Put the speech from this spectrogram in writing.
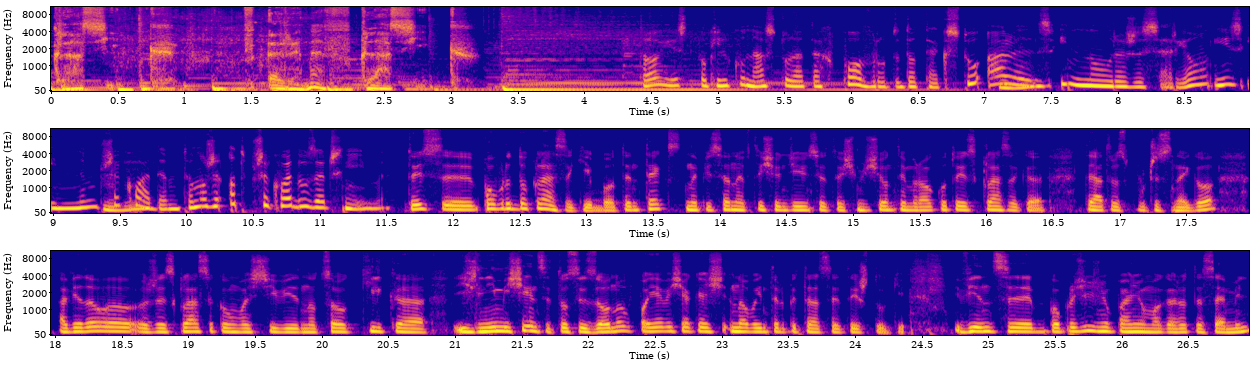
Classic w RMF Classic. To jest po kilkunastu latach powrót do tekstu, ale Mhm. z inną reżyserią i z innym przekładem. To może od przekładu zacznijmy. To jest e, powrót do klasyki, bo ten tekst napisany w 1980 roku to jest klasyka teatru współczesnego, a wiadomo, że z klasyką właściwie no co kilka, jeśli nie miesięcy, to sezonów pojawia się jakaś nowa interpretacja tej sztuki. Więc e, poprosiliśmy panią Margaretę Semil,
